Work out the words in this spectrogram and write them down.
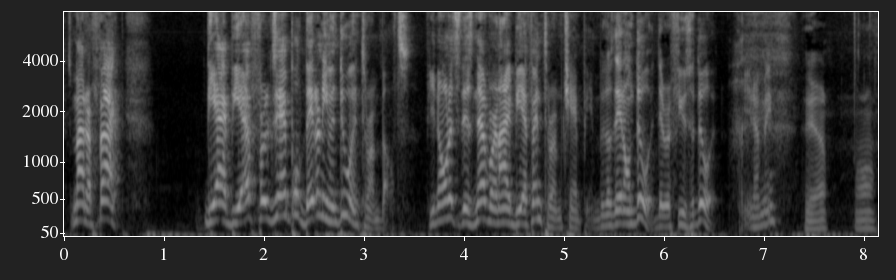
As a matter of fact, the IBF, for example, they don't even do interim belts. If you notice, there's never an IBF interim champion because they don't do it. They refuse to do it. You know what I mean? Yeah. Well,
